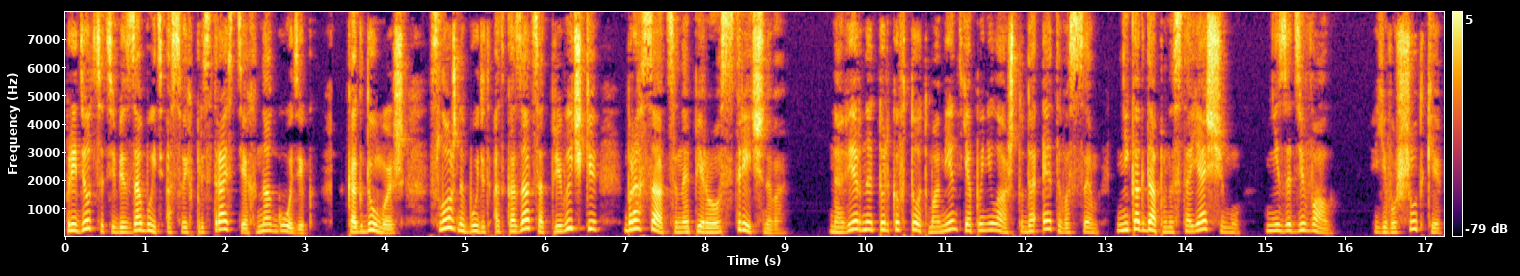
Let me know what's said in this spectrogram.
Придется тебе забыть о своих пристрастиях на годик. Как думаешь, сложно будет отказаться от привычки бросаться на первого встречного? Наверное, только в тот момент я поняла, что до этого Сэм никогда по-настоящему не задевал. Его шутки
